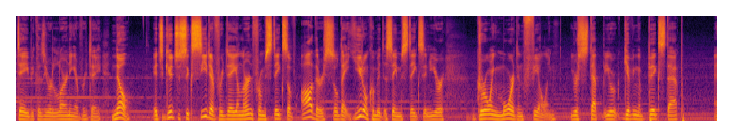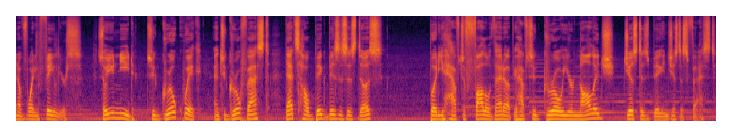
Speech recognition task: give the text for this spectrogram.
day because you're learning every day. No it's good to succeed every day and learn from mistakes of others so that you don't commit the same mistakes and you're growing more than failing. You're step you're giving a big step and avoiding failures. So you need to grow quick and to grow fast. That's how big businesses does but you have to follow that up. You have to grow your knowledge just as big and just as fast.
